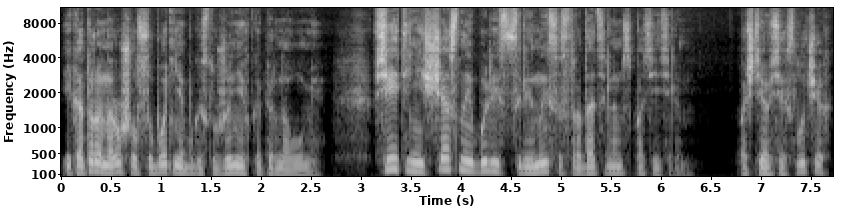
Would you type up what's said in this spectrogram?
и который нарушил субботнее богослужение в Капернауме. Все эти несчастные были исцелены сострадательным Спасителем. Почти во всех случаях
